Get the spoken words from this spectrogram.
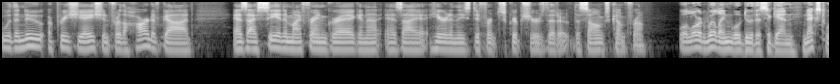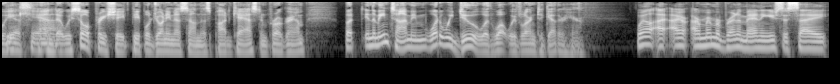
with a new appreciation for the heart of God as I see it in my friend Greg and I, as I hear it in these different scriptures that are, the songs come from. Well, Lord willing, we'll do this again next week. Yes, and uh, uh, we so appreciate people joining us on this podcast and program. But in the meantime, I mean, what do we do with what we've learned together here? Well, I, I remember Brennan Manning used to say,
